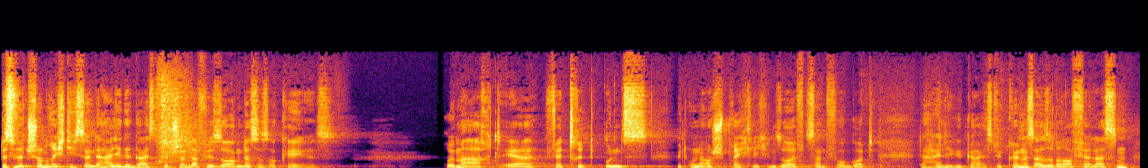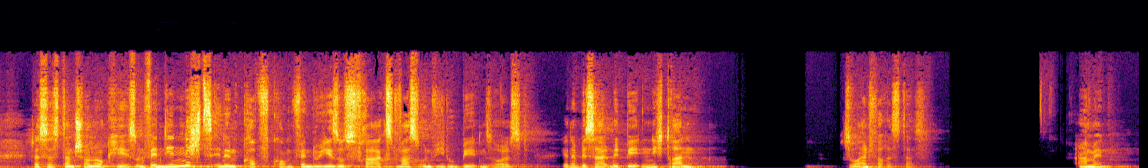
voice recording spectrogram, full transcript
Das wird schon richtig sein. Der Heilige Geist wird schon dafür sorgen, dass es okay ist. Römer 8, er vertritt uns mit unaussprechlichen Seufzern vor Gott, der Heilige Geist. Wir können uns also darauf verlassen, dass es dann schon okay ist. Und wenn dir nichts in den Kopf kommt, wenn du Jesus fragst, was und wie du beten sollst, ja, dann bist du halt mit Beten nicht dran. So einfach ist das. Amen.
